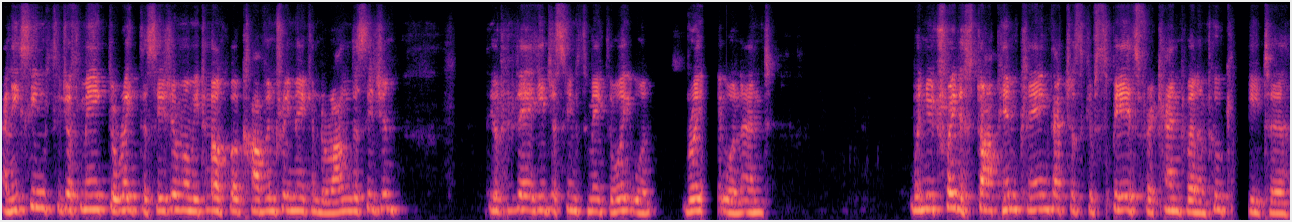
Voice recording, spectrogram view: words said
And he seems to just make the right decision when we talk about Coventry making the wrong decision. The other day, he just seems to make the right one, right one. And when you try to stop him playing, that just gives space for Cantwell and Pukki to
